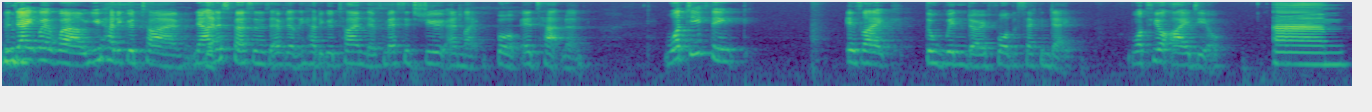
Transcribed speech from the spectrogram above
the date went well. You had a good time. Now Yeah. this person has evidently had a good time. They've messaged you, and like, boom, it's happening. What do you think is like the window for the second date? What's your ideal? Um,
